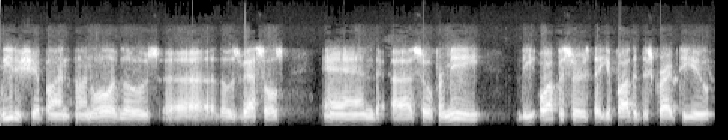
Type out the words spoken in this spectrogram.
leadership on on all of those uh, those vessels. And uh, so, for me, the officers that your father described to you,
